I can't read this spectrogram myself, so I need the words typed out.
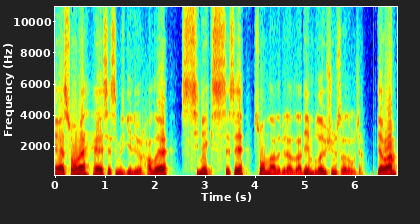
Evet sonra H sesimiz geliyor. Halı, sinek sesi sonlarda biraz daha değil mi? Bu da üçüncü sırada olacak. Devam.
